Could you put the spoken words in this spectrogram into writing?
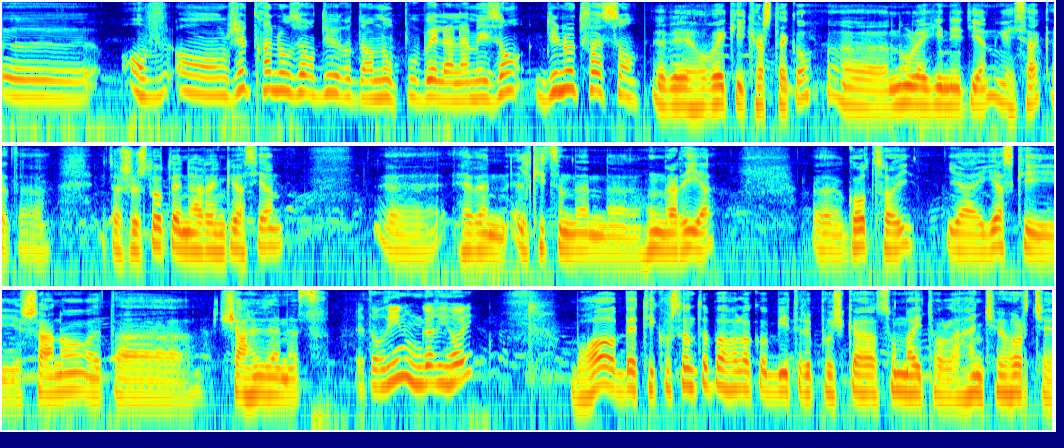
euh, on, on jettera nos ordures dans nos poubelles à la maison d'une autre façon. Ebe hobek ikasteko, uh, nola egin itian gaizak, eta, eta sustoten arrenkoazian, uh, heben elkitzen den uh, Hungaria, uh, gotzoi, ja, egiazki sano eta xahudenez. Eta ordin, Hungari hoi? Bo, beti ikusten tepa holako bitre puxka zumaitola, hantxe hortxe.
